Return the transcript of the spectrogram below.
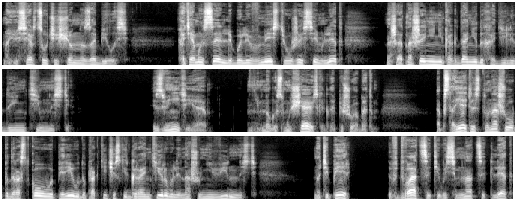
Мое сердце учащенно забилось. Хотя мы с Элли были вместе уже семь лет, наши отношения никогда не доходили до интимности. Извините, я немного смущаюсь, когда пишу об этом. Обстоятельства нашего подросткового периода практически гарантировали нашу невинность. Но теперь, в 20 и 18 лет,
